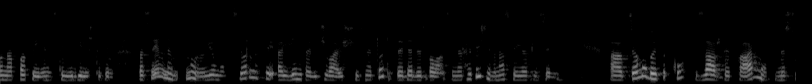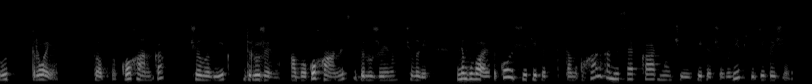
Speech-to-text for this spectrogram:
або навпаки, він стає більш таким пасивним, ну йому все стає, а жінка відчуває щось не то, тобто йде дисбаланс енергетичний, вона стає агресивним. А в цьому випадку завжди карму несуть троє. Тобто коханка, чоловік, дружина, або коханець, дружина, чоловік. Не буває такого, що тільки там коханка несе карму, чи тільки чоловік, чи тільки жінка.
